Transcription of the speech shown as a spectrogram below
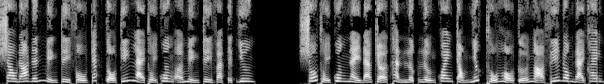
Sau đó đến miệng trì phụ trách tổ kiến lại thủy quân ở miệng trì và tịch dương. Số thủy quân này đã trở thành lực lượng quan trọng nhất thủ hộ cửa ngõ phía đông Đại Khang.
